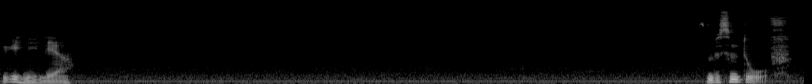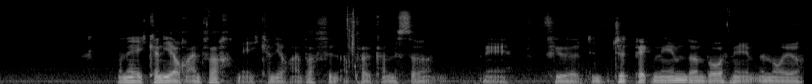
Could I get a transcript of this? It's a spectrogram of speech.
Kriege ich nicht leer. Ein bisschen doof. Ne, ich kann die auch einfach, ne, ich kann die auch einfach für den Abfallkanister, ne, für den Jetpack nehmen, dann brauche ich mir eben eine neue.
